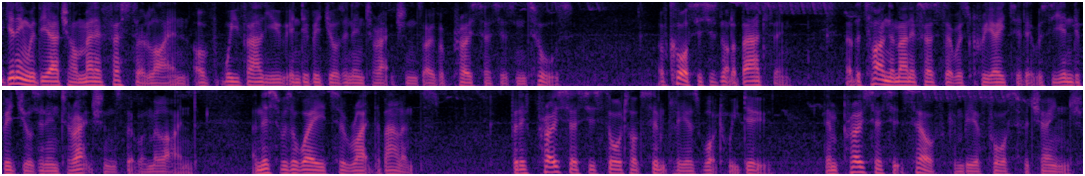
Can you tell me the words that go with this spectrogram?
beginning with the Agile Manifesto line of We value individuals and interactions over processes and tools. Of course, this is not a bad thing. At the time the manifesto was created, it was the individuals and interactions that were maligned, and this was a way to right the balance. But if process is thought of simply as what we do, then process itself can be a force for change.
